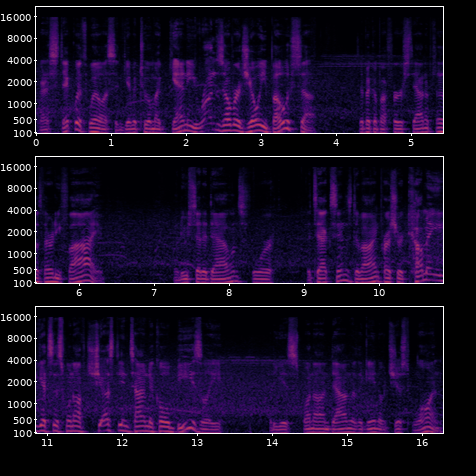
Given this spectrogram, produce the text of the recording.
We're going to stick with Willis and give it to him again. He runs over Joey Bosa to pick up a first down up to the 35. A new set of downs for the Texans. Devine pressure coming. He gets this one off just in time to Cole Beasley. But he is spun on down with a gain of just one.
